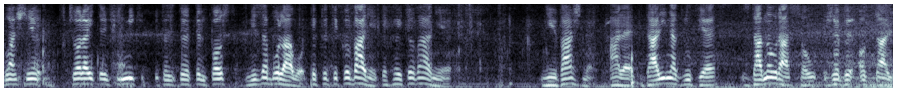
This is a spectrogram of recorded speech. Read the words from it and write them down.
właśnie wczoraj ten filmik, ten, ten, post mnie zabolało. Te krytykowanie, te hejtowanie, nieważne, ale dali na grupie z daną rasą, żeby oddali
